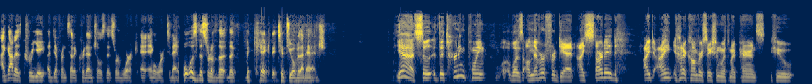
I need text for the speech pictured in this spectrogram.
I got to create a different set of credentials that sort of work and, will work today? What was the sort of the, the, the kick that tipped you over that edge? Yeah, so the turning point was I'll never forget. I started, I, I had a conversation with my parents who,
